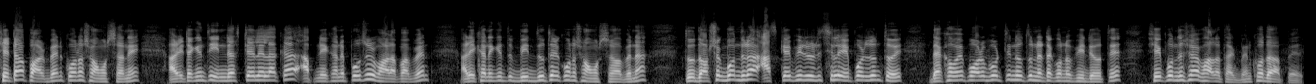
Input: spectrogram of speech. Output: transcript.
সেটাও পারবেন, কোনো সমস্যা নেই। আর এটা কিন্তু ইন্ডাস্ট্রিয়াল এলাকা, আপনি এখানে প্রচুর ভাড়া পাবেন, আর এখানে কিন্তু বিদ্যুতের কোনো সমস্যা হবে না। তো দর্শক বন্ধুরা, আজকের ভিডিওটি ছিল এ পর্যন্তই। দেখা হবে পরবর্তী নতুন একটা কোনো ভিডিওতে সেই পর্যন্ত সবাই ভালো থাকবেন। খোদা হাফেজ।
